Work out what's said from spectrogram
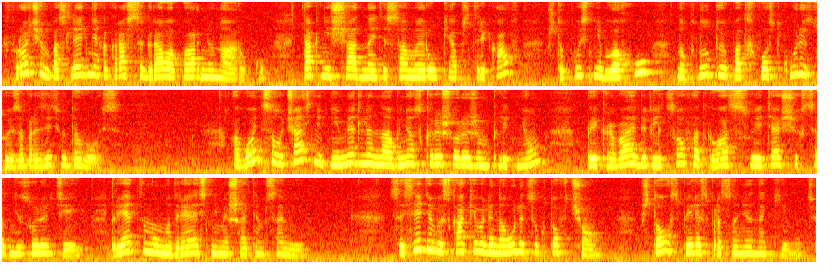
Впрочем, последняя как раз сыграла парню на руку. Так нещадно эти самые руки обстрекав, что пусть не блоху, но пнутую под хвост курицу изобразить удалось. Огонь-соучастник немедленно обнес крышу рыжим плетнем, прикрывая беглецов от глаз суетящихся внизу людей, при этом умудряясь не мешать им самим. Соседи выскакивали на улицу кто в чем, что успели с просонья накинуть.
